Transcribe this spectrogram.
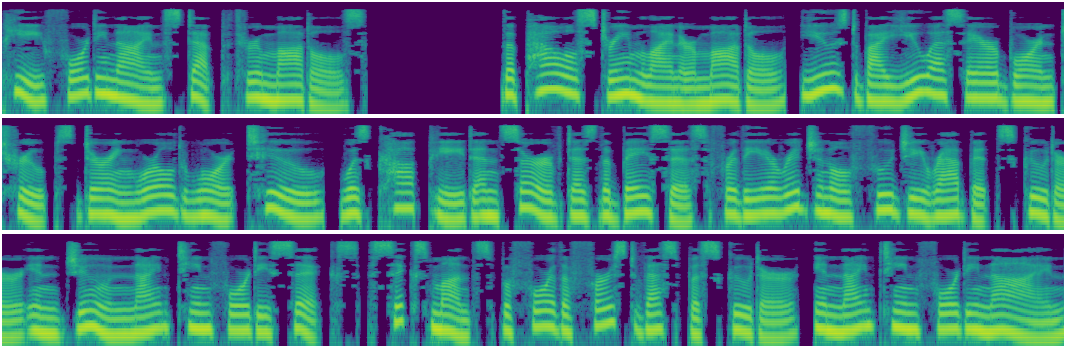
P-49 step-through models. The Powell Streamliner model, used by U.S. airborne troops during World War II, was copied and served as the basis for the original Fuji Rabbit scooter in June 1946 six months before the first Vespa scooter. In 1949,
